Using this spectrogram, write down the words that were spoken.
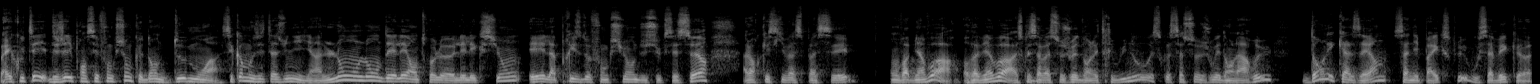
Bah écoutez, déjà, il prend ses fonctions que dans deux mois. C'est comme aux États-Unis. Il y a un long, long délai entre l'élection et la prise de fonction du successeur. Alors, qu'est-ce qui va se passer? On va bien voir, on va bien voir. Est-ce que ça va se jouer dans les tribunaux? Est-ce que ça se jouer dans la rue? Dans les casernes, ça n'est pas exclu. Vous savez que,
